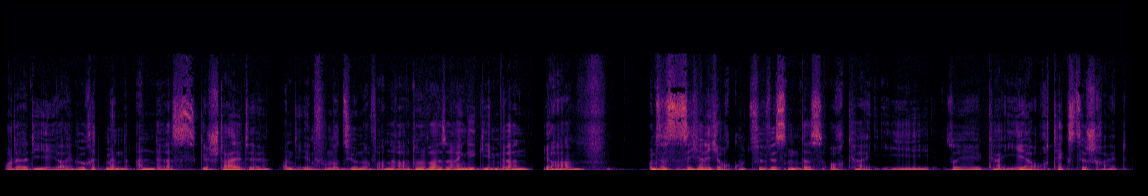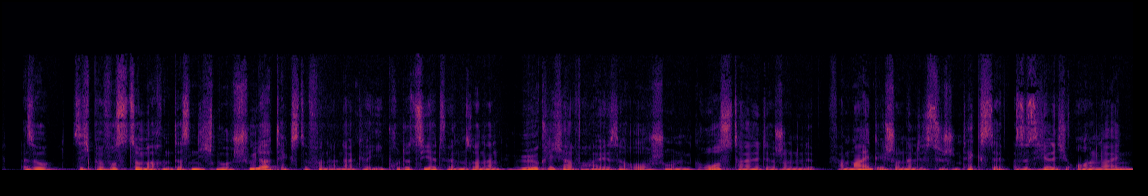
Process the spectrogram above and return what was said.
oder die Algorithmen anders gestalte und die Informationen auf andere Art und Weise reingegeben werden, ja. Und es ist sicherlich auch gut zu wissen, dass auch KI, solche KI ja auch Texte schreibt. Also sich bewusst zu machen, dass nicht nur Schülertexte von einer KI produziert werden, sondern möglicherweise auch schon ein Großteil der Journal vermeintlich journalistischen Texte, also sicherlich online,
